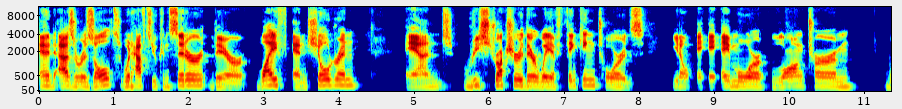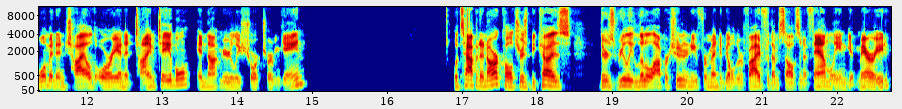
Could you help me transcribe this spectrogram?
and as a result would have to consider their wife and children and restructure their way of thinking towards you know a, a more long-term woman and child oriented timetable and not merely short-term gain. What's happened in our culture is because there's really little opportunity for men to be able to provide for themselves and a family and get married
